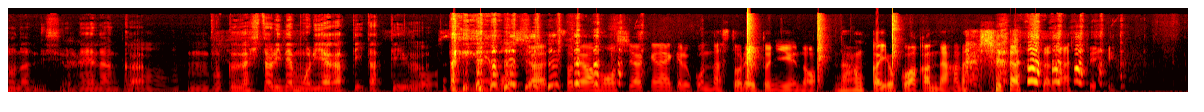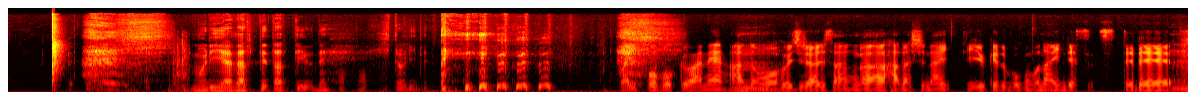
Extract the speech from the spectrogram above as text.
そうなんですよね。なんか、うんうん、僕が一人で盛り上がっていたっていう。そうね申し訳 それは申し訳ないけど、こんなストレートに言うの。なんかよくわかんない話だったなっていう。盛り上がってたっていうね。一人で。まあ、一方僕はね、あの、うん藤原さんが話しないって言うけど、僕もないんですっつってでう、んうん。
